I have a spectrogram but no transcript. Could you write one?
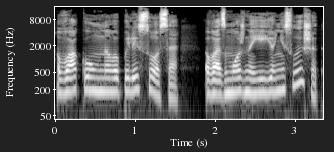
вакуумного пылесоса. Возможно, ее не слышат.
